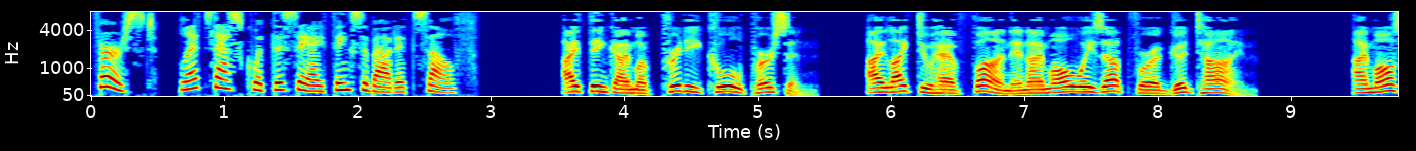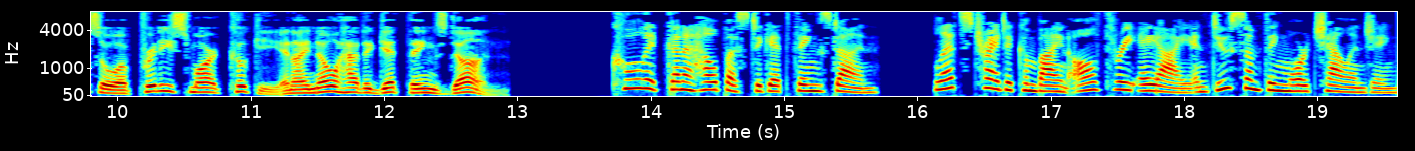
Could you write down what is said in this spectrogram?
First, let's ask what this AI thinks about itself. I think I'm a pretty cool person. I like to have fun and I'm always up for a good time. I'm also a pretty smart cookie and I know how to get things done. Cool it gonna help us to get things done. Let's try to combine all three AI and do something more challenging.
